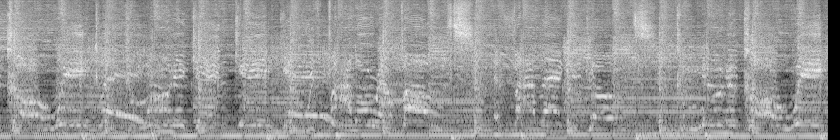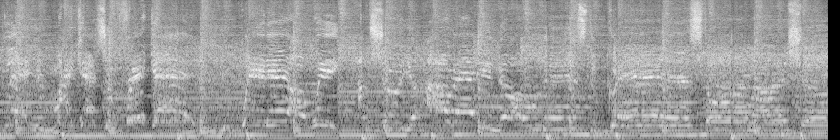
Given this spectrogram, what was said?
Communicore Weekly. Come on and get geeky. We bob around boats and five-legged goats. Communicore Weekly. You might catch some freaking. You waited all week. I'm sure you already know that it's the greatest online show.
